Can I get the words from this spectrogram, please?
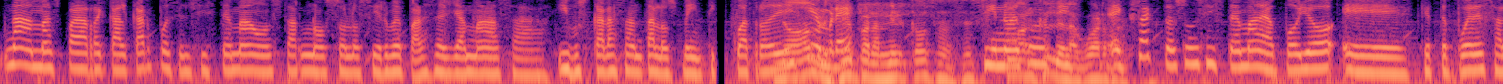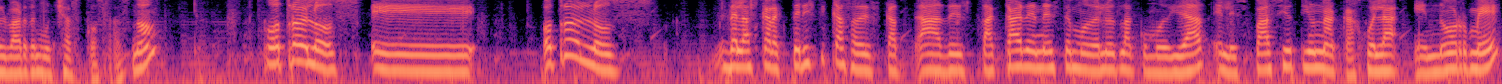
nada más para recalcar, pues el sistema OnStar no solo sirve para hacer llamadas a, y buscar a Santa los 24 de no, diciembre. sirve para mil cosas. Es Si no tu es un de la guarda. exacto, es un sistema de apoyo eh, que te puede salvar de muchas cosas, ¿no? Otro de los eh, otro de los de las características a, destacar en este modelo es la comodidad, el espacio tiene una cajuela enorme,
